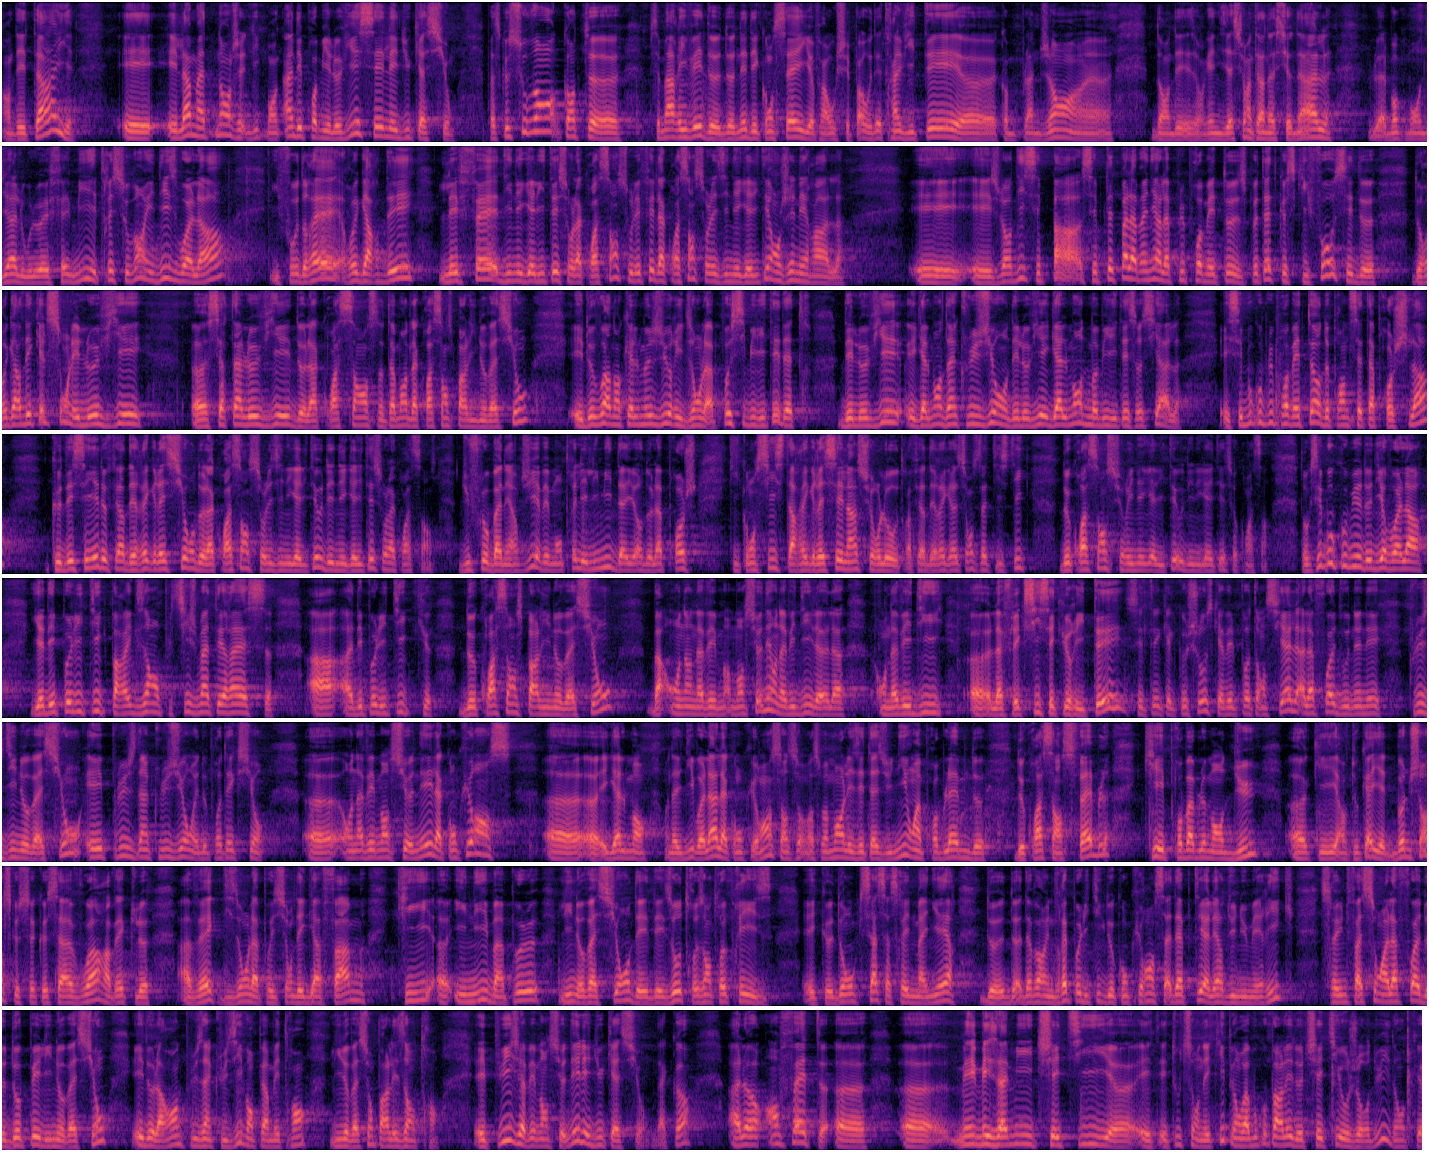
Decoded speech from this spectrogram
en, détail, et, là maintenant, j'ai dit que un des premiers leviers, c'est l'éducation. Parce que souvent, quand ça m'est arrivé de donner des conseils, enfin, ou je sais pas, ou d'être invité, comme plein de gens, dans des organisations internationales, la Banque mondiale ou le FMI, et très souvent ils disent voilà, il faudrait regarder l'effet d'inégalité sur la croissance ou l'effet de la croissance sur les inégalités en général. Et, je leur dis, c'est pas, c'est peut-être pas la manière la plus prometteuse. Peut-être que ce qu'il faut, c'est de, regarder quels sont les leviers, euh, certains leviers de la croissance, notamment de la croissance par l'innovation, et de voir dans quelle mesure ils ont la possibilité d'être des leviers également d'inclusion, des leviers également de mobilité sociale. Et c'est beaucoup plus prometteur de prendre cette approche-là que d'essayer de faire des régressions de la croissance sur les inégalités ou des inégalités sur la croissance. Duflo Banerjee avait montré les limites d'ailleurs de l'approche qui consiste à régresser l'un sur l'autre, à faire des régressions statistiques de croissance sur inégalité ou d'inégalité sur croissance. Donc c'est beaucoup mieux de dire voilà, il y a des politiques, par exemple, si je m'intéresse à, à des politiques de croissance par l'innovation, bah, on en avait mentionné, on avait dit euh, la flexi-sécurité, c'était quelque chose qui avait le potentiel à la fois de vous donner plus d'innovation et plus d'inclusion et de protection. Euh, on avait mentionné la concurrence. Euh, également. On avait dit, voilà, la concurrence, en, ce moment, les États-Unis ont un problème de, croissance faible qui est probablement dû, qui, en tout cas, il y a de bonnes chances que, ce, que ça a à voir avec, disons, la position des GAFAM qui inhibe un peu l'innovation des autres entreprises et que donc ça, ça serait une manière d'avoir une vraie politique de concurrence adaptée à l'ère du numérique. Ce serait une façon à la fois de doper l'innovation et de la rendre plus inclusive en permettant l'innovation par les entrants. Et puis, j'avais mentionné l'éducation, d'accord? Alors, en fait, euh, euh, mes, amis Chetty euh, et, toute son équipe, et on va beaucoup parler de Chetty aujourd'hui, donc...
